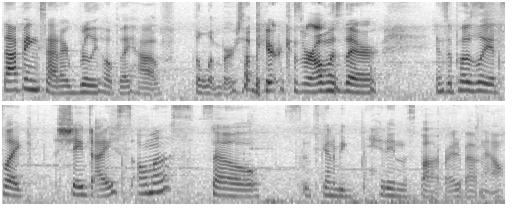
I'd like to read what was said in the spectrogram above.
That being said, I really hope they have the limbers up here because we're almost there, and supposedly it's like shaved ice almost. So it's gonna be hitting the spot right about now.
